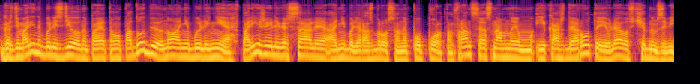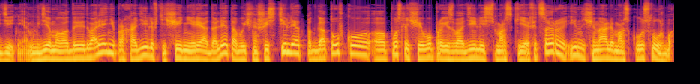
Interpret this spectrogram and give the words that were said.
Гардемарины были сделаны по этому подобию, но они были не в Париже или Версале, они были разбросаны по портам Франции основным, и каждая рота являлась учебным заведением, где молодые дворяне проходили в течение ряда лет, обычно шести лет, подготовку, э, после чего производились морские офицеры и начинали морскую службу.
